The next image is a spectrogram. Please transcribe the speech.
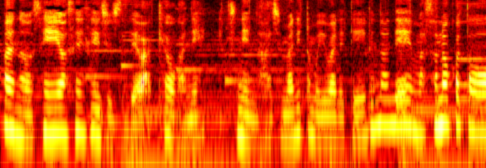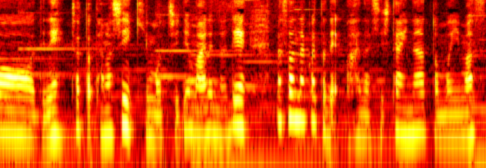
まあ、あの西洋先生術では今日がね1年の始まりとも言われているので、まあ、そのことでねちょっと楽しい気持ちでもあるので、まあ、そんなことでお話ししたいなと思います、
